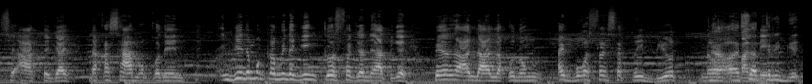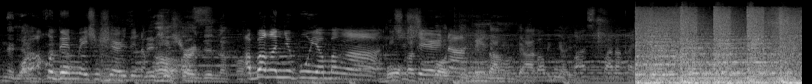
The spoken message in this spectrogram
si Ate Gay, nakasama ko rin. Hindi naman kami naging close na ni Ate Gay, pero naalala ko nung, ay bukas lang sa tribute. No, Na, sa tribute nila. Ako din, may isi-share din ako. May share din ako. Abangan niyo po yung mga Bukas isi-share po, namin. tingnan namin kay Diba, Ate Guy. bukas para kayo.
